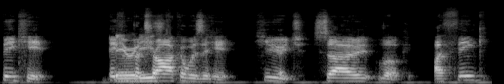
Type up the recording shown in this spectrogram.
big hit. Even. Petracca was a hit, huge. So look, I think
